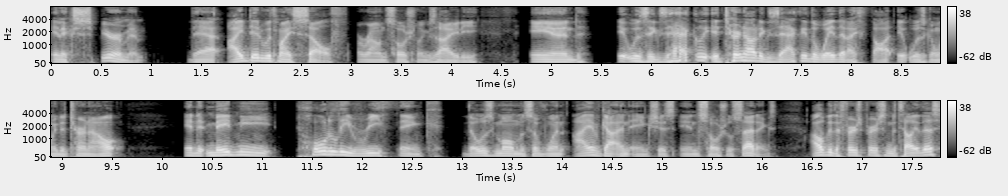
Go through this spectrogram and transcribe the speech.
an experiment that I did with myself around social anxiety. And it was exactly, it turned out exactly the way that I thought it was going to turn out. And it made me totally rethink those moments of when I have gotten anxious in social settings. I'll be the first person to tell you this.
